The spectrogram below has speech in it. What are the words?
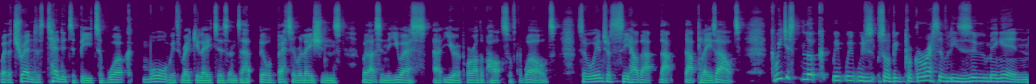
where the trend has tended to be to work more with regulators and to build better relations, whether that's in the US, uh, Europe, or other parts of the world. So we're interested to see how that that that plays out. Can we just look? We, we, we've sort of been progressively zooming in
